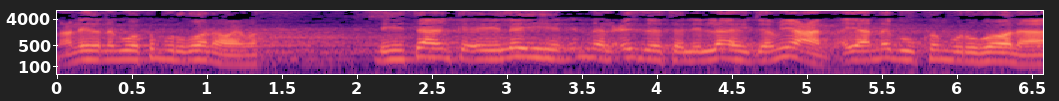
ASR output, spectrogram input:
Macnaheedu nabigu waa ka murugoona waay marka dhihitaanka ay leeyihiin ina alcizata lilaahi jamiican. Ayaa nebigu ka murugoonaa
